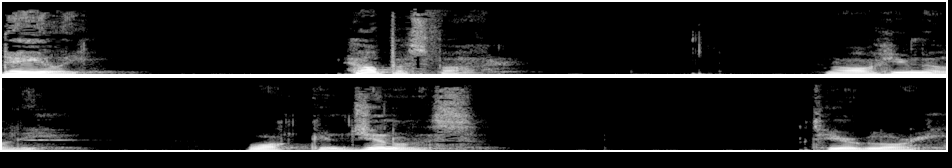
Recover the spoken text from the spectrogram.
daily. Help us, Father, in all humility, walk in gentleness to your glory.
